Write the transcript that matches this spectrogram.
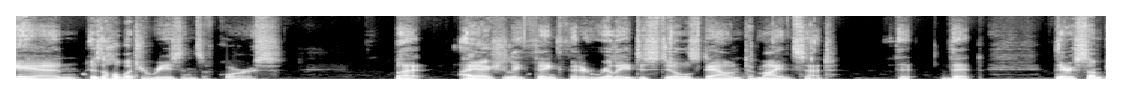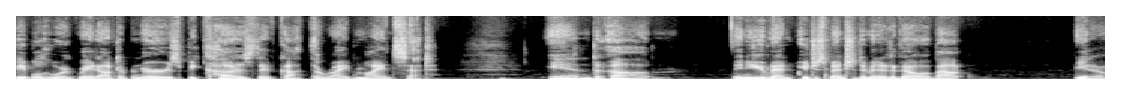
And there's a whole bunch of reasons, of course, but I actually think that it really distills down to mindset. That that there are some people who are great entrepreneurs because they've got the right mindset. And um, and you meant you just mentioned a minute ago about you know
